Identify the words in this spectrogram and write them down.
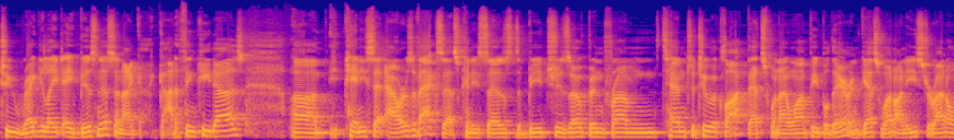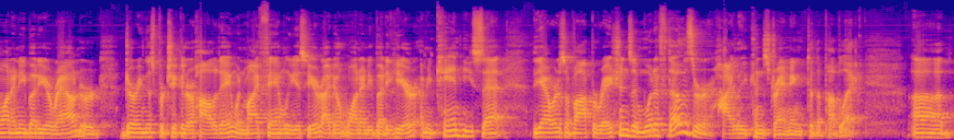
to, regulate a business, and I, I got to think he does. Um, can he set hours of access? Can he says the beach is open from 10 to 2 o'clock? That's when I want people there. And guess what? On Easter, I don't want anybody around, or during this particular holiday when my family is here, I don't want anybody here. I mean, can he set the hours of operations? And what if those are highly constraining to the public? Uh,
